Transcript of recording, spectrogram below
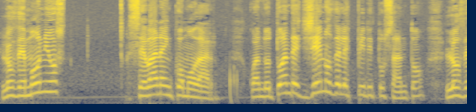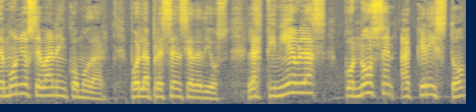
Los demonios se van a incomodar. Cuando tú andes llenos del Espíritu Santo, los demonios se van a incomodar por la presencia de Dios. Las tinieblas conocen a Cristo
